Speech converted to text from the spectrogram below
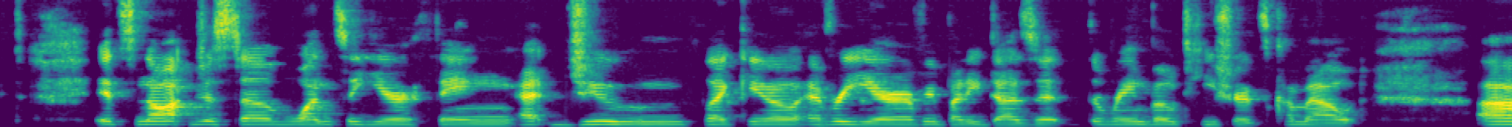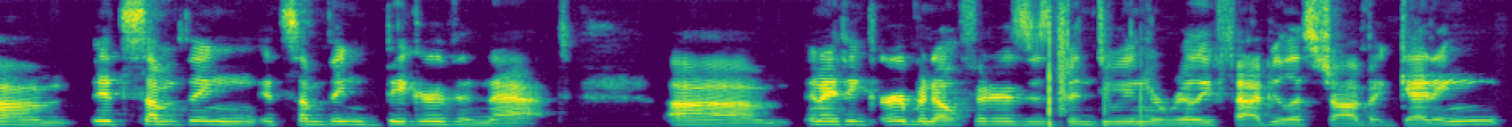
It's not just a once a year thing at June, like, you know, every year everybody does it. The rainbow t shirts come out. Um, it's something, it's something bigger than that. Um, and I think Urban Outfitters has been doing a really fabulous job at getting,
